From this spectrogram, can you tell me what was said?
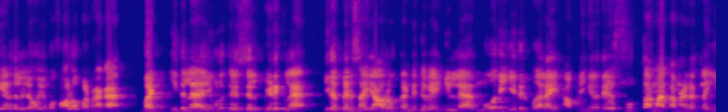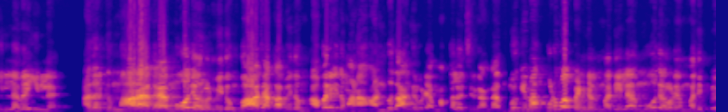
தேர்தலிலும் இவங்க ஃபாலோ பண்றாங்க. பட் இதுல இவங்களுக்கு செல்ஃப் எடுக்கல. இத பெருசா யாரும் கண்டுக்கவே இல்ல. மோடி எதிர்ப்பு அலை அப்படிங்கிறது சுத்தமா தமிழகத்துல இல்லவே இல்லை. அதற்கு மாறாக மோடி அவர்கள் மீதும் பாஜக மீதும் அபரிவிதமான அன்பு தான் இங்களுடைய மக்கள் வச்சிருக்காங்க. முக்கியமா குடும்ப பெண்கள் மத்தியில மோடி அவருடைய மதிப்பு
